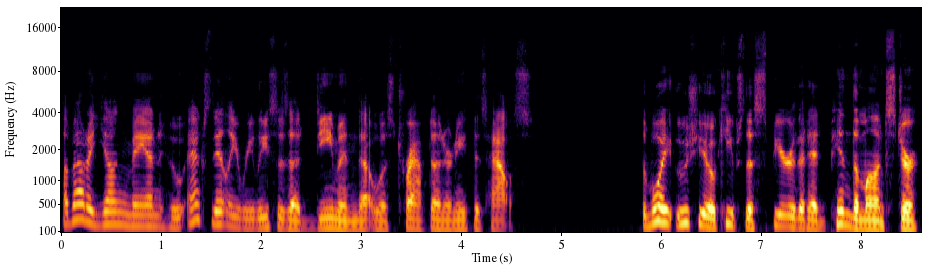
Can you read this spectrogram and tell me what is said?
about a young man who accidentally releases a demon that was trapped underneath his house. The boy Ushio keeps the spear that had pinned the monster,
